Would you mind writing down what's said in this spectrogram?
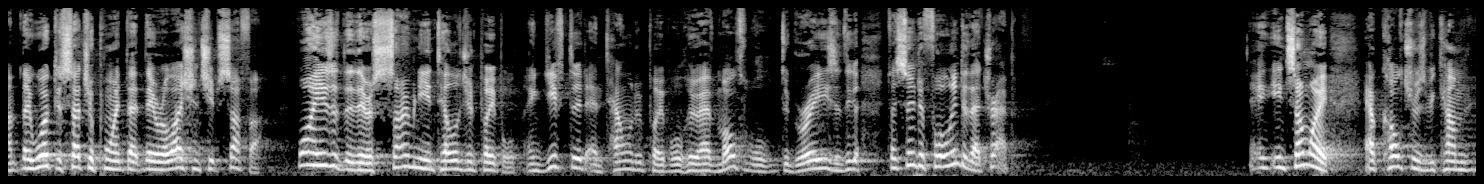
Um, they work to such a point that their relationships suffer. Why is it that there are so many intelligent people and gifted and talented people who have multiple degrees and things? They seem to fall into that trap. In, some way, our culture has become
